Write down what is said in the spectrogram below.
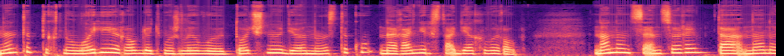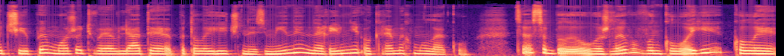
Нанотехнології роблять можливою точну діагностику на ранніх стадіях хвороб. Наносенсори та наночіпи можуть виявляти патологічні зміни на рівні окремих молекул. Це особливо важливо в онкології, коли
